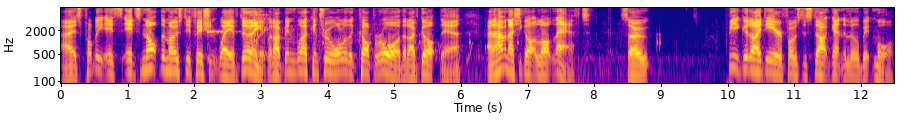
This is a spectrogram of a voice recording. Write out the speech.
Uh, it's probably, it's, it's not the most efficient way of doing it, but I've been working through all of the copper ore that I've got there, and I haven't actually got a lot left. So, be a good idea if I was to start getting a little bit more.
